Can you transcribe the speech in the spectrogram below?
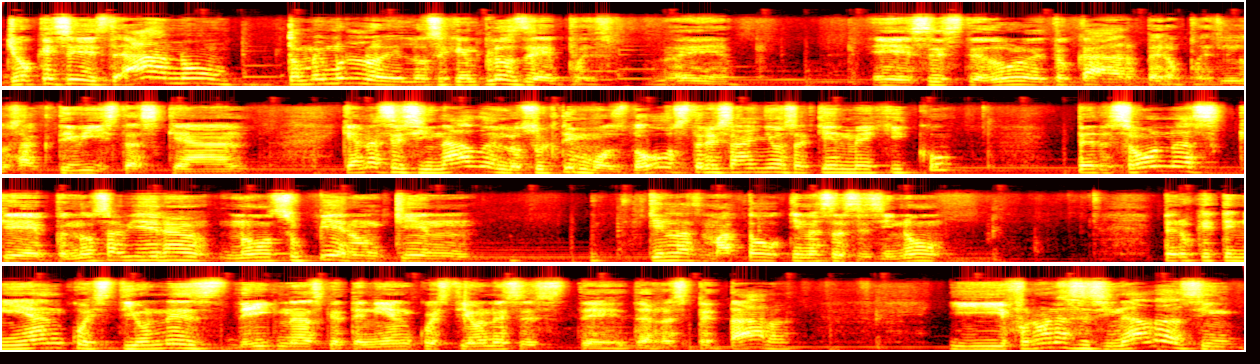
yo qué sé, este, ah, no, tomemos los ejemplos de, pues, eh, es este duro de tocar, pero pues los activistas que han, que han asesinado en los últimos dos, tres años aquí en México, personas que pues no sabieron, no supieron quién, quién las mató, quién las asesinó, pero que tenían cuestiones dignas, que tenían cuestiones este, de respetar y fueron asesinadas y,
